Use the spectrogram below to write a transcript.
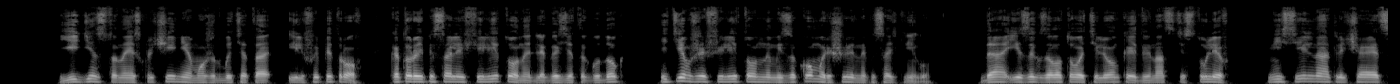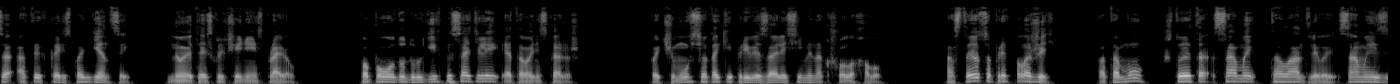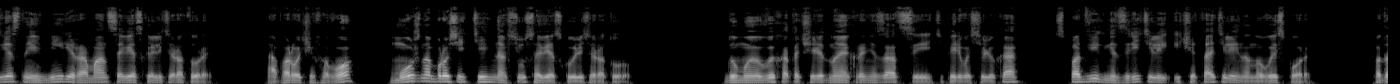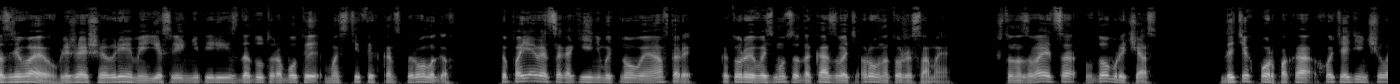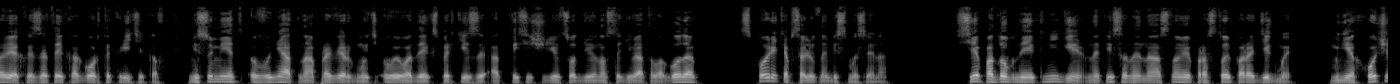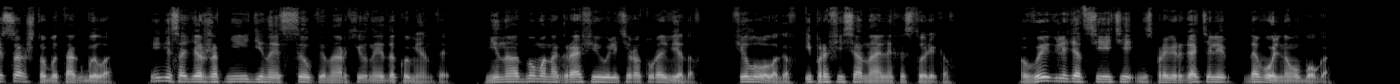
Единственное исключение может быть это Ильф и Петров, которые писали филитоны для газеты «Гудок» и тем же филитонным языком решили написать книгу. Да, язык «Золотого теленка» и «12 стульев» не сильно отличается от их корреспонденций, но это исключение из правил. По поводу других писателей этого не скажешь. Почему все-таки привязались именно к Шолохову? Остается предположить, потому что это самый талантливый, самый известный в мире роман советской литературы. А порочив его, можно бросить тень на всю советскую литературу. Думаю, выход очередной экранизации, теперь Василюка, сподвигнет зрителей и читателей на новые споры. Подозреваю, в ближайшее время, если не переиздадут работы маститых конспирологов, то появятся какие-нибудь новые авторы, которые возьмутся доказывать ровно то же самое. Что называется, в добрый час. До тех пор, пока хоть один человек из этой когорты критиков не сумеет внятно опровергнуть выводы экспертизы от 1999 года, спорить абсолютно бессмысленно. Все подобные книги написаны на основе простой парадигмы «мне хочется, чтобы так было», и не содержат ни единой ссылки на архивные документы, ни на одну монографию литературоведов, филологов и профессиональных историков. Выглядят все эти неспровергатели довольно убого.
